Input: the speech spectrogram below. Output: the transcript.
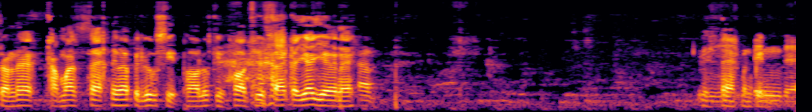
ตอนแรกคำว่าแซกนี่ว่าเป็นลูกศิษย์พอลูกศิษย์พ่อชื่อแซกก็เยอะเยอะๆนะครับ ไอ้แซกมันเป็นแต่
